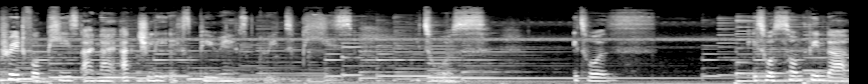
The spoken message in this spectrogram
prayed for peace and I actually experienced great peace. It was it was it was something that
